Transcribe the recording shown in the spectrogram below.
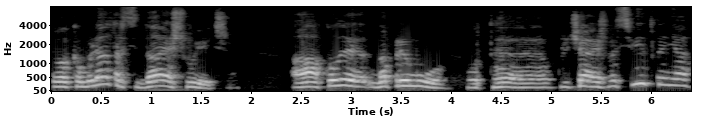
то акумулятор сідає швидше. А коли напряму от, е, включаєш освітлення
